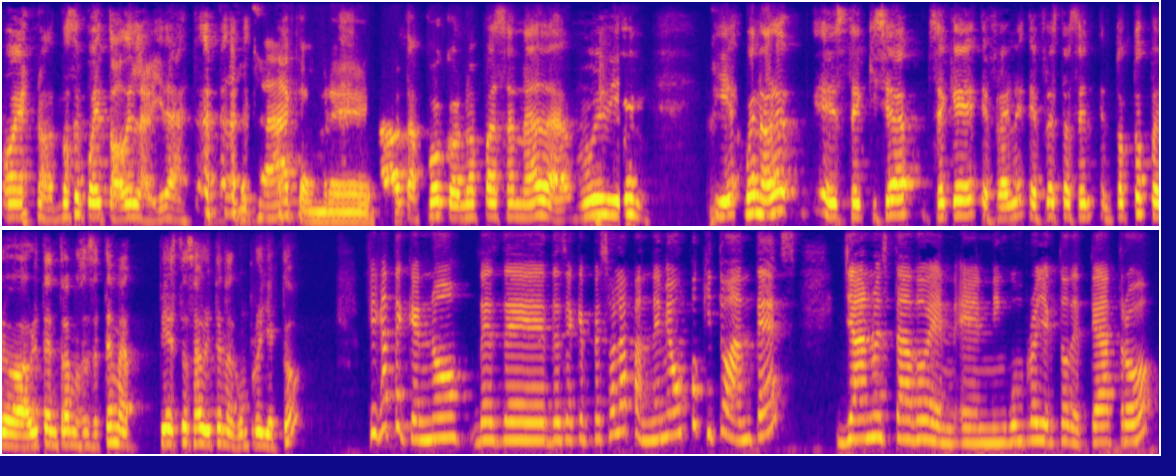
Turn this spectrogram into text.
bueno, no se puede todo en la vida. Exacto, hombre. No, tampoco, no pasa nada. Muy bien. Y bueno, ahora este, quisiera, sé que Efraín, Efra estás en, en Tok pero ahorita entramos en ese tema. ¿Estás ahorita en algún proyecto? Fíjate que no, desde, desde que empezó la pandemia, un poquito antes, ya no he estado en, en ningún proyecto de teatro.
